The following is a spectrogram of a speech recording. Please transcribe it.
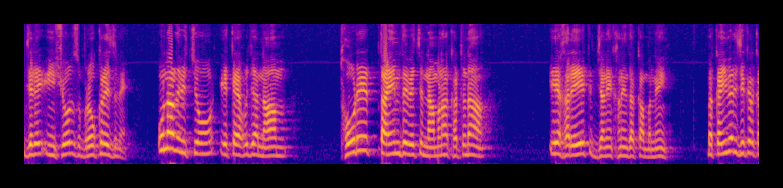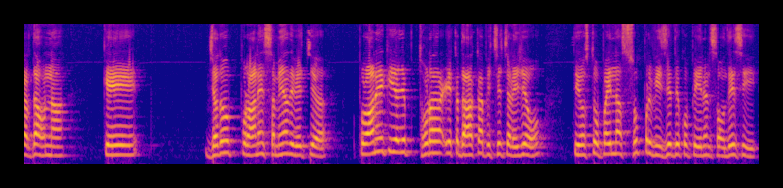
ਜਿਹੜੇ ਇੰਸ਼ੋਰੈਂਸ ਬ੍ਰੋਕਰੇਜ ਨੇ, ਉਹਨਾਂ ਦੇ ਵਿੱਚੋਂ ਇੱਕ ਇਹੋ ਜਿਹਾ ਨਾਮ ਥੋੜੇ ਟਾਈਮ ਦੇ ਵਿੱਚ ਨਾਮਣਾ ਖੱਟਣਾ, ਇਹ ਹਰੇਕ ਜਣੇ ਖਣੇ ਦਾ ਕੰਮ ਨਹੀਂ। ਮੈਂ ਕਈ ਵਾਰੀ ਜ਼ਿਕਰ ਕਰਦਾ ਹੁੰਨਾ ਕਿ ਜਦੋਂ ਪੁਰਾਣੇ ਸਮਿਆਂ ਦੇ ਵਿੱਚ, ਪੁਰਾਣੇ ਕੀ ਅਜੇ ਥੋੜਾ ਇੱਕ ਦਹਾਕਾ ਪਿੱਛੇ ਚਲੇ ਜਾਓ, ਤੇ ਉਸ ਤੋਂ ਪਹਿਲਾਂ ਸੁਪਰਵਿਜ਼ੇ ਦੇ ਕੋ ਪੇਰੈਂਟਸ ਆਉਂਦੇ ਸੀ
